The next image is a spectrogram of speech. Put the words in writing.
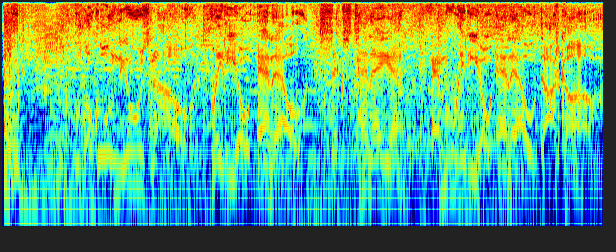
Local news now. Radio NL, 610 AM, and RadioNL.com.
